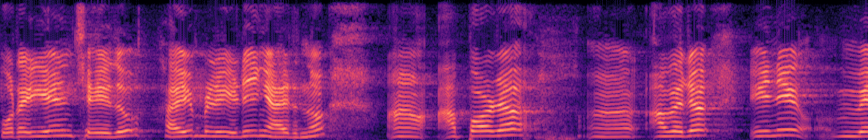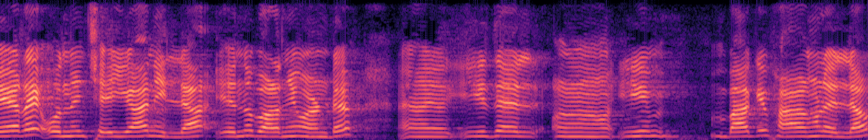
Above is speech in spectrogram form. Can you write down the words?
കുറയുകയും ചെയ്തു. ഹൈ ബ്ലീഡിങ് ആയിരുന്നു. അപ്പോൾ അവർ ഇനി വേറെ ഒന്നും ചെയ്യാനില്ല എന്ന് പറഞ്ഞുകൊണ്ട് ഇത് ഈ ബാക്കി ഭാഗങ്ങളെല്ലാം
